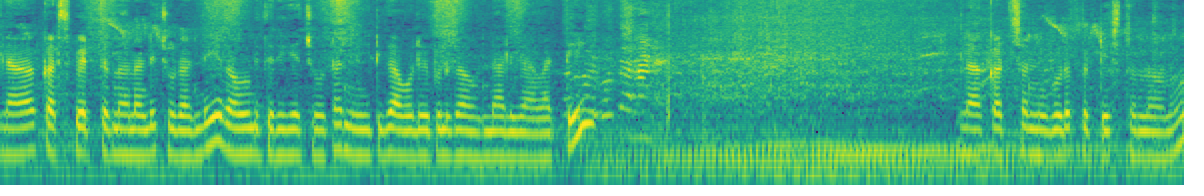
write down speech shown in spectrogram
ఇలా కట్స్ పెడుతున్నానండి చూడండి. రౌండ్ తిరిగే చోట నీట్గా అవైలబుల్గా ఉండాలి కాబట్టి. ఇలా కట్స్ అన్ని కూడా పెట్టేస్తున్నాను.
